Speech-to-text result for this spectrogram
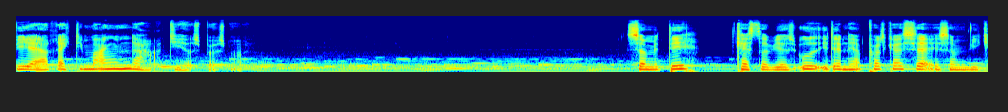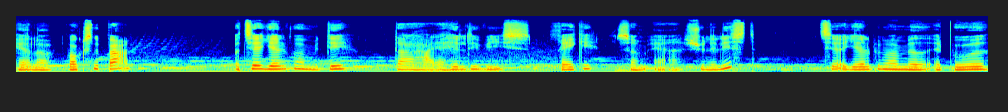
vi er rigtig mange, der har de her spørgsmål. Så med det kaster vi os ud i den her podcast-serie, som vi kalder Voksne Børn. Og til at hjælpe mig med det, der har jeg heldigvis Rikke, som er journalist, til at hjælpe mig med at både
